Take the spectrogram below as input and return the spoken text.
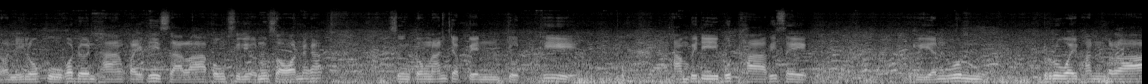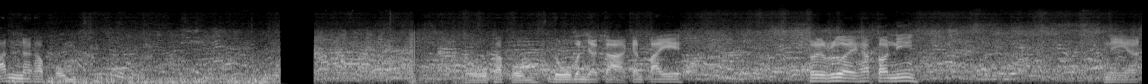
ตอนนี้หลวงปู่ก็เดินทางไปที่ศาลาพงศิริอนุสร์นะครับ ซึ่งตรงนั้นจะเป็นจุดที่ทำพิธีพุทธาพิเศษเหรียญรุ่นรวยพันร้านนะครับผม ครับผมดูบรรยากาศกันไปเรื่อยๆครับตอนนี้นี่ฮะ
